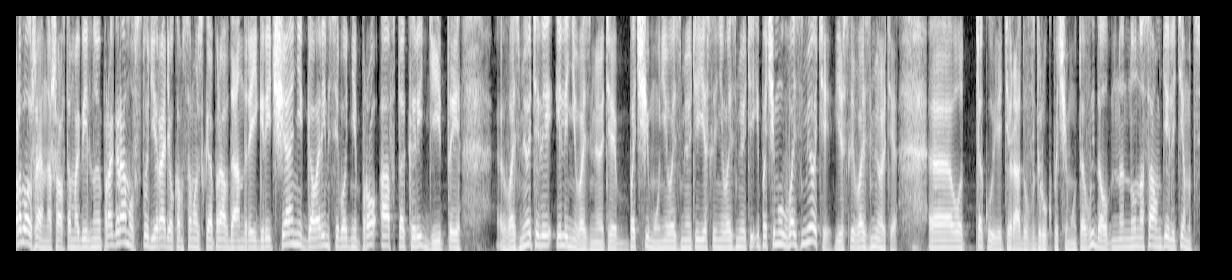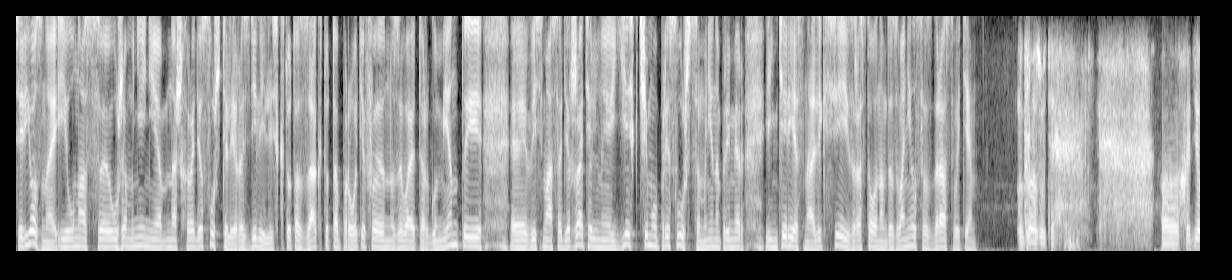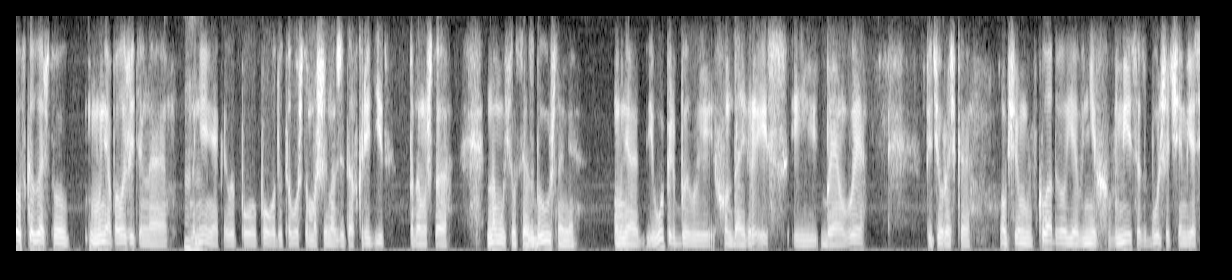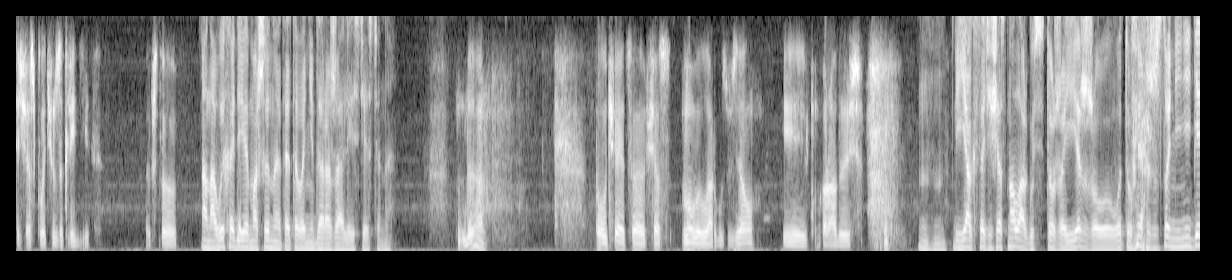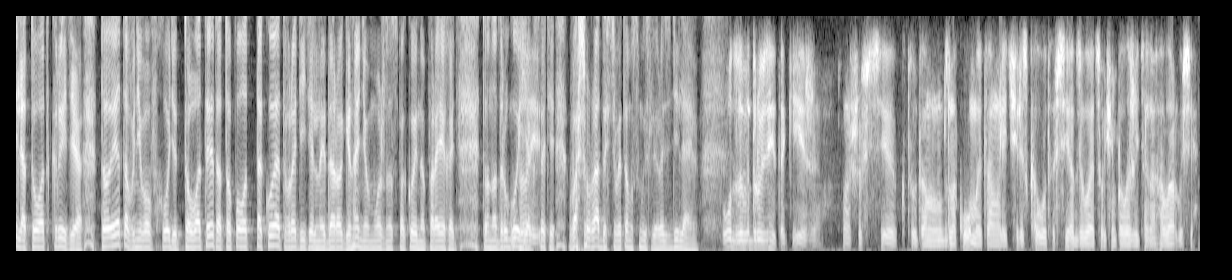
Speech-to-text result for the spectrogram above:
Продолжаем нашу автомобильную программу. В студии радио «Комсомольская правда» Андрей Гречаник. Говорим сегодня про автокредиты. Возьмете ли или не возьмете? Почему не возьмете, если не возьмете? И почему возьмете, если возьмете? Э, вот такую я тираду вдруг почему-то выдал. Но на самом деле тема-то серьезная, и у нас э, уже мнения наших радиослушателей разделились. Кто-то за, кто-то против, э, называют аргументы э, весьма содержательные. Есть к чему прислушаться. Мне, например, интересно. Алексей из Ростова нам дозвонился. Здравствуйте. Здравствуйте. Э, хотел сказать, что у меня положительное uh-huh. мнение как бы, по поводу того, что машина взята в кредит, потому что намучился с бэушными. У меня и Opel был, и Hyundai Grace, и BMW пятерочка. В общем, вкладывал я в них в месяц больше, чем я сейчас плачу за кредит. Так что... А на выходе машины от этого не дорожали, естественно. Да. Получается, сейчас новый Ларгус взял и радуюсь. Угу. Я, кстати, сейчас на Ларгусе тоже езжу. Вот у меня что не неделя, то открытие, то это в него входит, то вот это, то по вот такой отвратительной дороге на нем можно спокойно проехать, то на другой. Да, Я, кстати, вашу радость в этом смысле разделяю. Отзывы друзей такие же. Потому что все, кто там знакомый там или через кого-то, все отзываются очень положительно о Ларгусе.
